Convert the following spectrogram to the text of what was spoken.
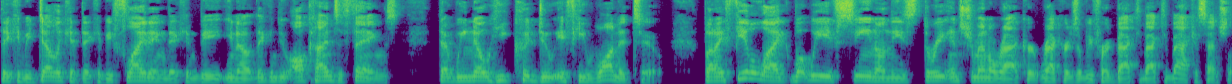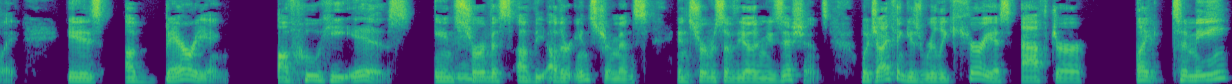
They can be delicate, they can be flighting, they can be, you know, they can do all kinds of things that we know he could do if he wanted to. But I feel like what we've seen on these three instrumental record, records that we've heard back to back to back essentially is a burying of who he is in Mm. service of the other instruments, in service of the other musicians, which I think is really curious after, like, to me,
